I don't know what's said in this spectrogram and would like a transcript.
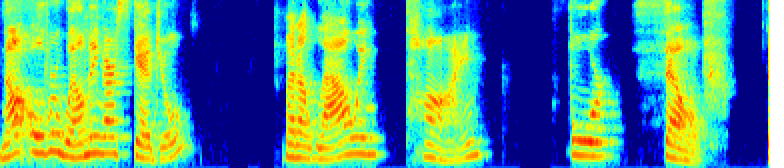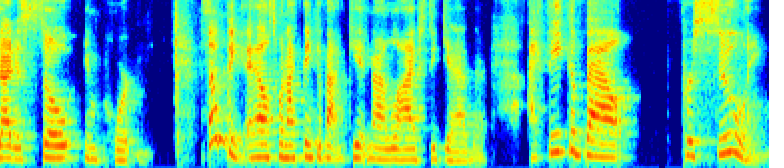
Not overwhelming our schedule, but allowing time for self. That is so important. Something else when I think about getting our lives together, I think about pursuing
